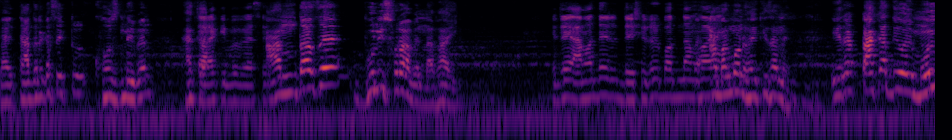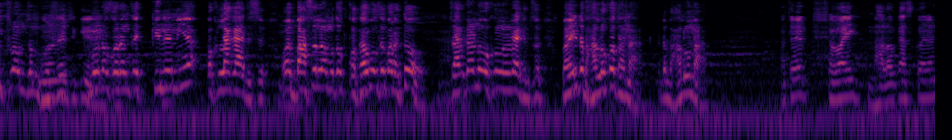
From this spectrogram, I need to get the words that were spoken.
ভাই তাদের কাছে একটু খোঁজ নেবেন। হ্যাঁ, তারা কীভাবে আছে? আন্দাজে বুলি সরাবেন না ভাই। এটা আমাদের দেশেরও বদনাম হয়। আমার মনে হয় কি জানেন? এরা টাকা দিয়ে ওই ময়ূখ রঞ্জন ঘোষের মনে করেন যে কিনে নিয়ে ওকে লাগাই দিছে। ওই বাসেলের মতো কথা বলতে পারে তো? যার কারণে ওখানে রাখি ভাই এটা ভালো কথা না এটা ভালো না। অতএব সবাই ভালো কাজ করেন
